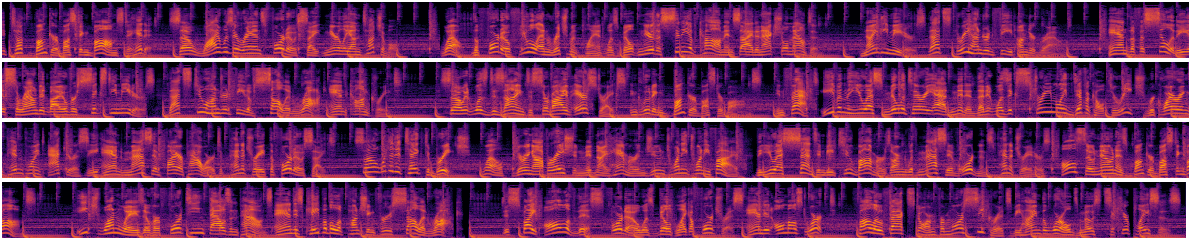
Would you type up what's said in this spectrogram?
It took bunker-busting bombs to hit it. So why was Iran's Fordow site nearly untouchable? Well, the Fordow fuel enrichment plant was built near the city of Qom inside an actual mountain. 90 meters, that's 300 feet underground. And the facility is surrounded by over 60 meters, that's 200 feet of solid rock and concrete. So it was designed to survive airstrikes, including bunker buster bombs. In fact, even the US military admitted that it was extremely difficult to reach, requiring pinpoint accuracy and massive firepower to penetrate the Fordow site. So, what did it take to breach? Well, during Operation Midnight Hammer in June 2025, the US sent in B-2 bombers armed with massive ordnance penetrators, also known as bunker busting bombs. Each one weighs over 14,000 pounds and is capable of punching through solid rock. Despite all of this, Fordow was built like a fortress and it almost worked. Follow Factstorm for more secrets behind the world's most secure places.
